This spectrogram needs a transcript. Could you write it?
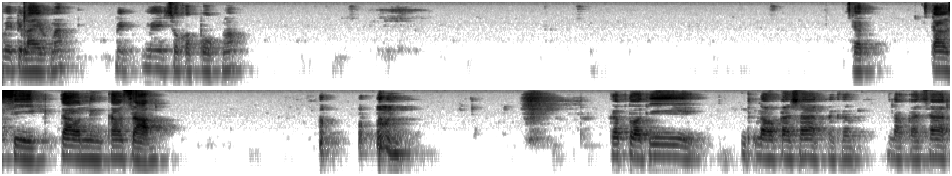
ไม่เป็นไรหรอกนะไม่ไม่สกปรกเนาะครับเก้าสี่เก้าหนึ่งเก้าสามครับตัวที่เรากาชาตินะครับเรากาชาติ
